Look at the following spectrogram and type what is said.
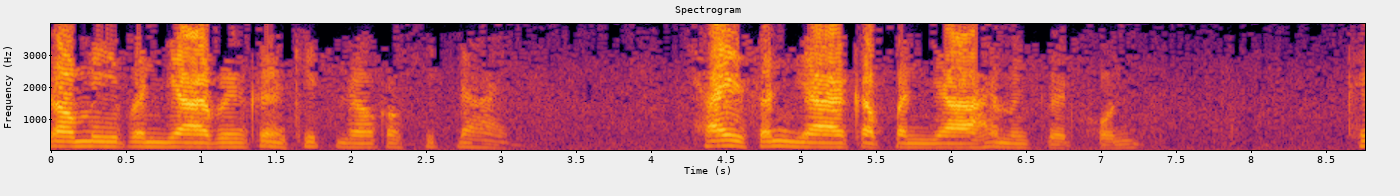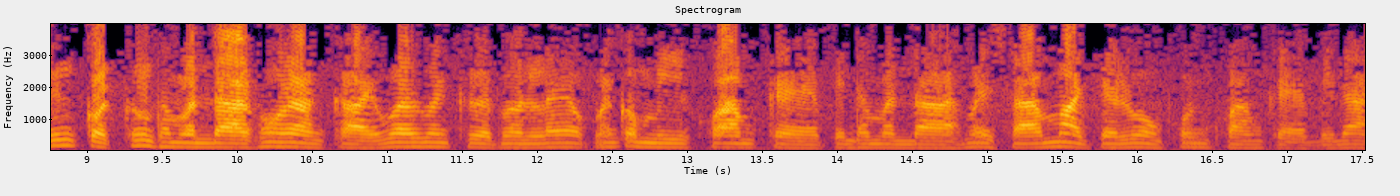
เรามีปัญญาเป็นเครื่องคิดเราก็คิดได้ ใช้สัญญากับปัญญาให้มันเกิดผล ถึงกฎของธรรมดาของร่างกายว่ามันเกิดมาแล้ว มันก็มีความแก่เป็นธรรมดาไม่สามารถจะล่วงพ้นความแก่ไปได้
